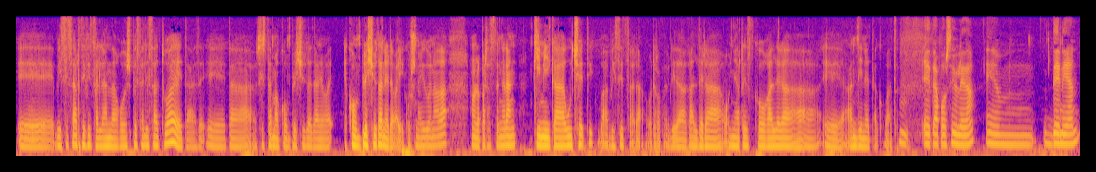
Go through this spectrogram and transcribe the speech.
e, bizitza artifizialean dago espezializatua eta eta sistema komplexuetan ere bai ikusi nahi duena da, nola pasatzen geran kimika gutxetik, ba, bizitzara, hori da galdera, oinarrizko galdera e, handinetako bat. Eta posible da, em, denean,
